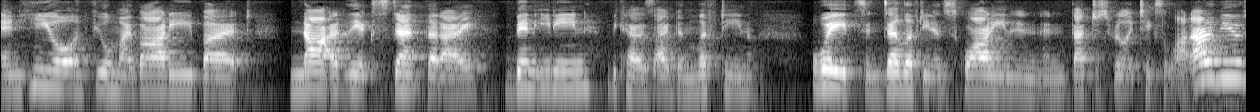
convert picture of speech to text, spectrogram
and heal and fuel my body, but not at the extent that I've been eating because I've been lifting weights and deadlifting and squatting and, and that just really takes a lot out of you.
